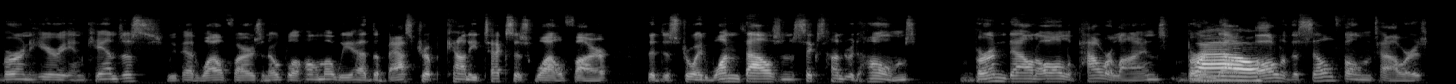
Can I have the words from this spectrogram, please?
burn here in Kansas. We've had wildfires in Oklahoma. We had the Bastrop County, Texas wildfire that destroyed 1,600 homes, burned down all the power lines, burned Wow. out all of the cell phone towers.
